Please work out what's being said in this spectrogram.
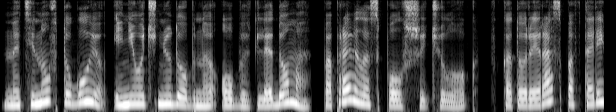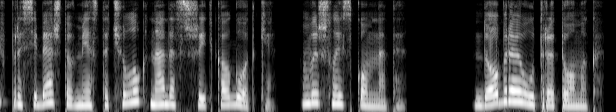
Натянув тугую и не очень удобную обувь для дома, поправила сползший чулок, в который раз повторив про себя, что вместо чулок надо сшить колготки. Вышла из комнаты. «Доброе утро, Томик»,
